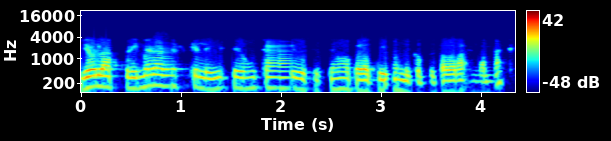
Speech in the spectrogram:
yo la primera vez que le hice un cambio de sistema operativo en mi computadora en la Mac,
